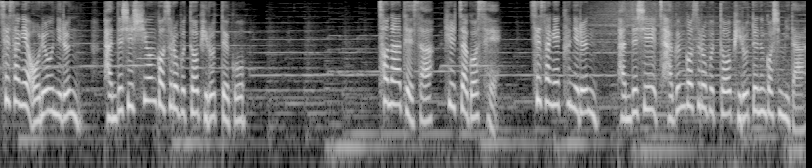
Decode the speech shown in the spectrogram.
세상의 어려운 일은 반드시 쉬운 것으로부터 비롯되고 천하대사 필자거 세. 세상의 큰 일은 반드시 작은 것으로부터 비롯되는 것입니다.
